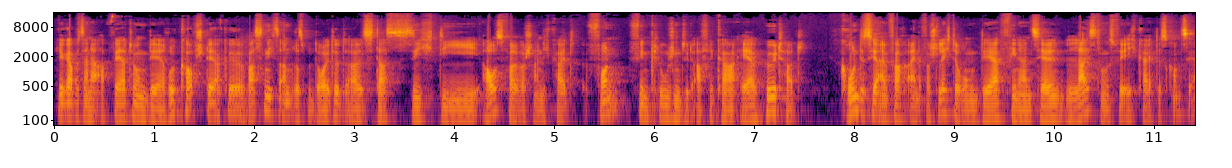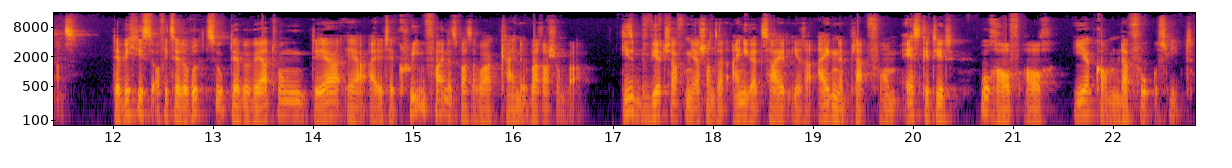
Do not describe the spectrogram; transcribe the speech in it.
Hier gab es eine Abwertung der Rückkaufstärke, was nichts anderes bedeutet, als dass sich die Ausfallwahrscheinlichkeit von Finclusion Südafrika erhöht hat. Grund ist hier einfach eine Verschlechterung der finanziellen Leistungsfähigkeit des Konzerns. Der wichtigste offizielle Rückzug der Bewertung, der ereilte Cream Finance, was aber keine Überraschung war. Diese bewirtschaften ja schon seit einiger Zeit ihre eigene Plattform Esketit, worauf auch ihr kommender Fokus liegt.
